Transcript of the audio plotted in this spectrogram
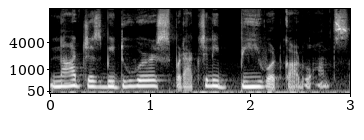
not just be doers, but actually be what God wants.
